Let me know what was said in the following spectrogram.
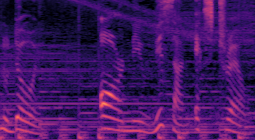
นับสนุนโดย All New Nissan X-Trail ก็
